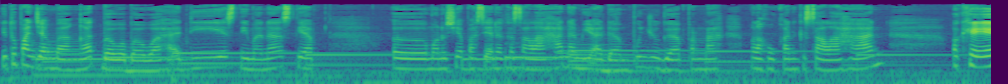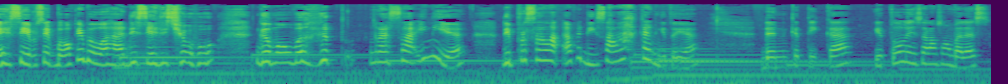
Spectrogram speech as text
itu panjang banget bawa-bawa hadis di mana setiap uh, manusia pasti ada kesalahan. Nabi Adam pun juga pernah melakukan kesalahan. Oke, okay, sip. Sip. Oke, okay, bawa hadis ya di cowok. Gak mau banget ngerasa ini ya, dipersalah apa disalahkan gitu ya. Dan ketika itu Lisa langsung balas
